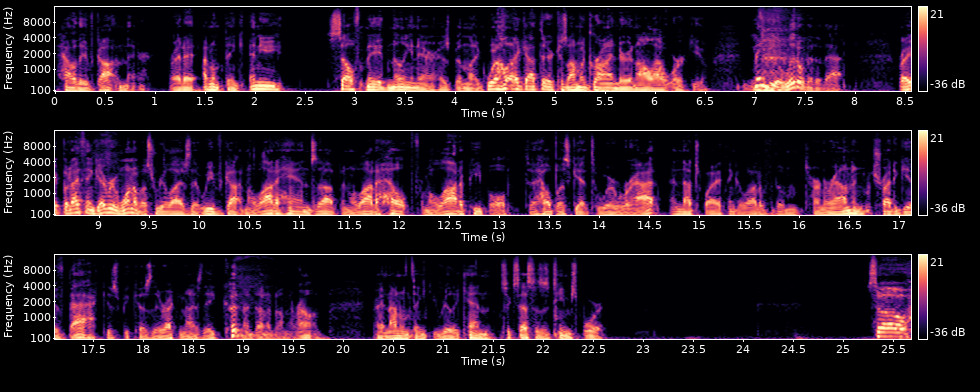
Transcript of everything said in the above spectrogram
how they've gotten there, right? I, I don't think any self-made millionaire has been like, well, I got there because I'm a grinder and I'll outwork you. Maybe a little bit of that, right? But I think every one of us realize that we've gotten a lot of hands up and a lot of help from a lot of people to help us get to where we're at, and that's why I think a lot of them turn around and try to give back is because they recognize they couldn't have done it on their own, right? And I don't think you really can. Success is a team sport. So,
